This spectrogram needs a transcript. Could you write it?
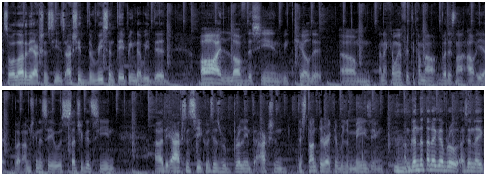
So a lot of the action scenes, actually, the recent taping that we did, oh, I love the scene. We killed it, um, and I can't wait for it to come out, but it's not out yet. But I'm just gonna say it was such a good scene. Uh, the action sequences were brilliant. The action, the stunt director was amazing. Ang ganda talaga, bro. As in, like,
